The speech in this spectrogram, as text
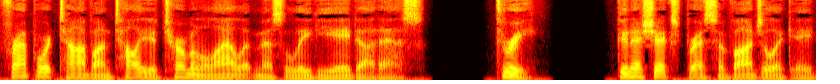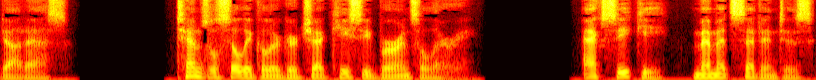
Fraport Tav Antalya Terminal Islet Mesaligi A.S. 3. Ganesh Express Avajalik A.S. Temzel Silikalar Kisi Burin Salari. Aksiki, Mehmet Setintas,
